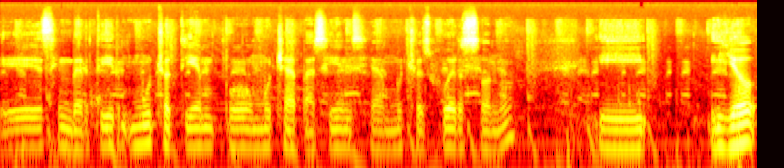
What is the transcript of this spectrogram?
es invertir mucho tiempo, mucha paciencia, mucho esfuerzo, ¿no? Y, y yo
